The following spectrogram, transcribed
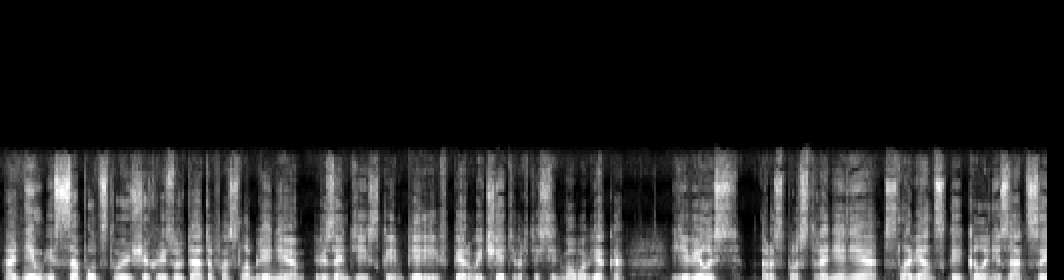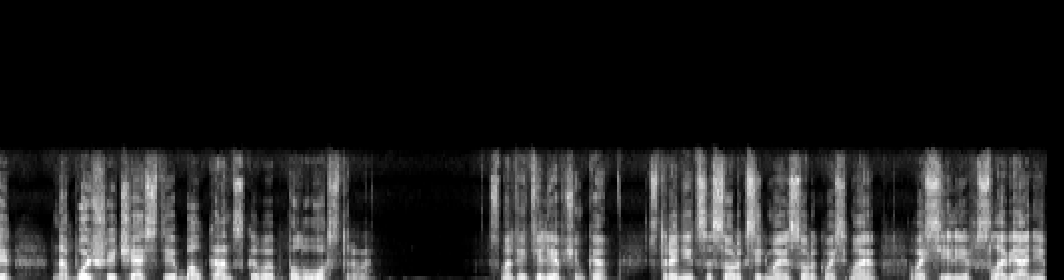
Одним из сопутствующих результатов ослабления Византийской империи в первой четверти VII века явилось распространение славянской колонизации на большей части Балканского полуострова. Смотрите Левченко, страницы 47-48, Васильев, Славяне,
